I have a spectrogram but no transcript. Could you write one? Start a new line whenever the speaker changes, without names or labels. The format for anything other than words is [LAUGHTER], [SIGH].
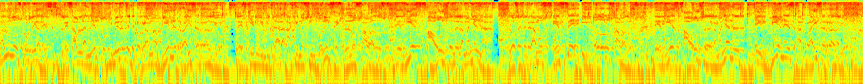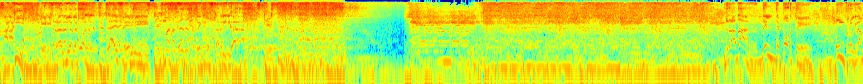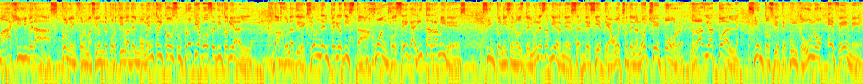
Saludos cordiales. Les habla Nelson Jiménez del programa Viene Raíces Radio. Les quiero invitar a que nos sintonicen los sábados de 10 a 11 de la mañana. Los esperamos este y todos los sábados de 10 a 11 de la mañana en Bienes Raíces Radio. Aquí en Radio Actual, la FM más grande de Costa Rica.
Radar del Deporte. Un programa ágil y veraz, con la información deportiva del momento y con su propia voz editorial. Bajo la dirección del periodista Juan José Garita Ramírez. Sintonícenos de lunes a viernes, de 7 a 8 de la noche por Radio Actual 107.1 FM.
